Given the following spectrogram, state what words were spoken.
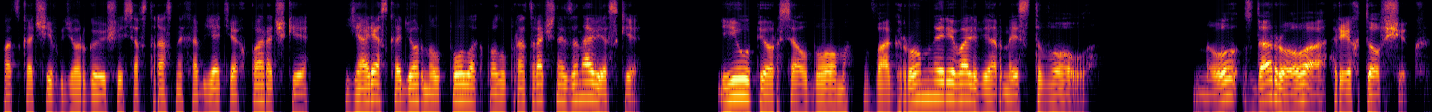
Подскочив к дергающейся в страстных объятиях парочке, я резко дернул полок полупрозрачной занавески и уперся лбом в огромный револьверный ствол. «Ну, здорово, рихтовщик!»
